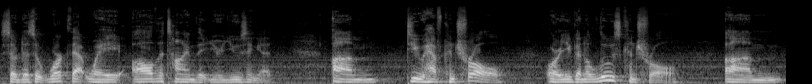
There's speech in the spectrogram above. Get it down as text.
So, does it work that way all the time that you're using it? Um, do you have control, or are you going to lose control um,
